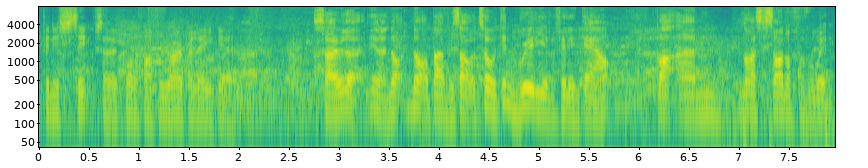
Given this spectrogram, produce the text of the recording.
finished six, so they qualified for Europa League. Yeah. So look, you know, not not a bad result at all. Didn't really ever feel in doubt, but um, nice to sign off with a win.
